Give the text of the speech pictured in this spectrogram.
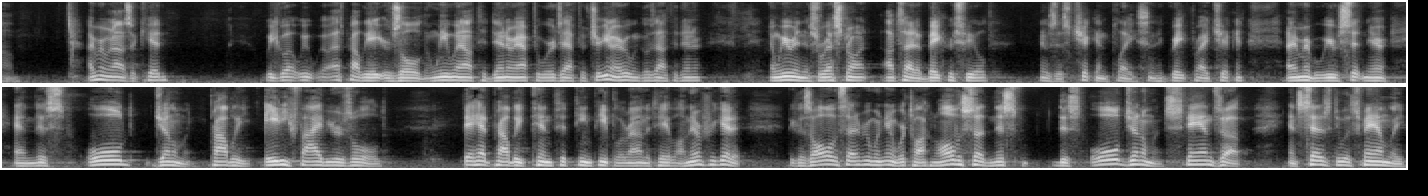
Um, I remember when I was a kid, we go out, we, I was probably eight years old, and we went out to dinner afterwards after church. You know, everyone goes out to dinner. And we were in this restaurant outside of Bakersfield. It was this chicken place and a great fried chicken. And I remember we were sitting there, and this old gentleman, probably 85 years old, they had probably 10, 15 people around the table. I'll never forget it because all of a sudden, everyone, you know, we're talking, all of a sudden, this, this old gentleman stands up and says to his family,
